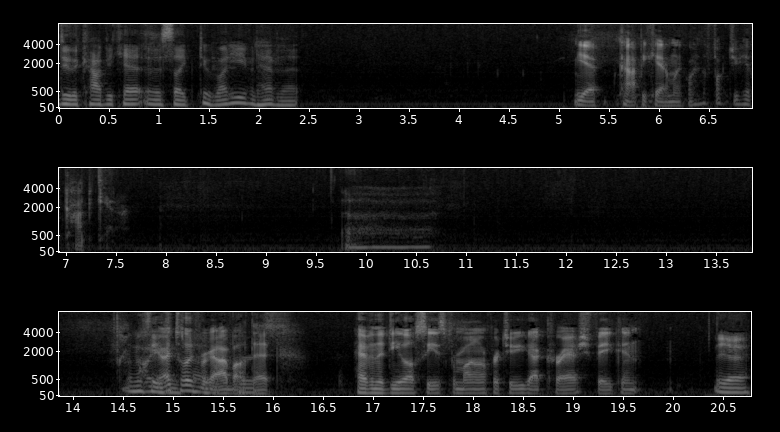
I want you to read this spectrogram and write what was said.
do the copycat, and it's like, dude, why do you even have that? yeah, copycat. I'm like, why the fuck do you have copycat? Uh, let me Oh yeah, I totally forgot about that. Having the DLCs for Modern Warfare 2, you got Crash, Vacant, Yeah,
